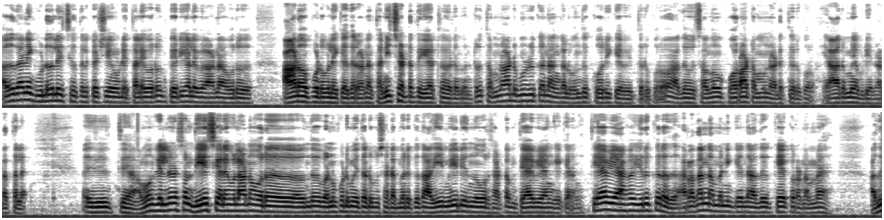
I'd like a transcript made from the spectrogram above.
அதுதான் இன்னைக்கு விடுதலை சிறுத்தைகள் கட்சியினுடைய தலைவரும் பெரிய அளவிலான ஒரு ஆணவ படுகொலைக்கு எதிரான தனிச்சட்டத்தை ஏற்ற வேண்டும் என்று தமிழ்நாடு முழுக்க நாங்கள் வந்து கோரிக்கை வைத்திருக்கிறோம். அது சம்பந்தம் போராட்டமும் நடத்தியிருக்கிறோம். யாருமே அப்படி நடத்தலை. இது அவங்க என்ன சொன்ன தேசிய அளவிலான ஒரு வந்து வன்கொடுமை தடுப்பு சட்டம் இருக்குது. அதே மீறி இந்த ஒரு சட்டம் தேவையான்னு கேட்குறாங்க தேவையாக இருக்கிறது. அதை தான் நம்ம இன்னைக்கு அது கேட்குறோம் நம்ம. அது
